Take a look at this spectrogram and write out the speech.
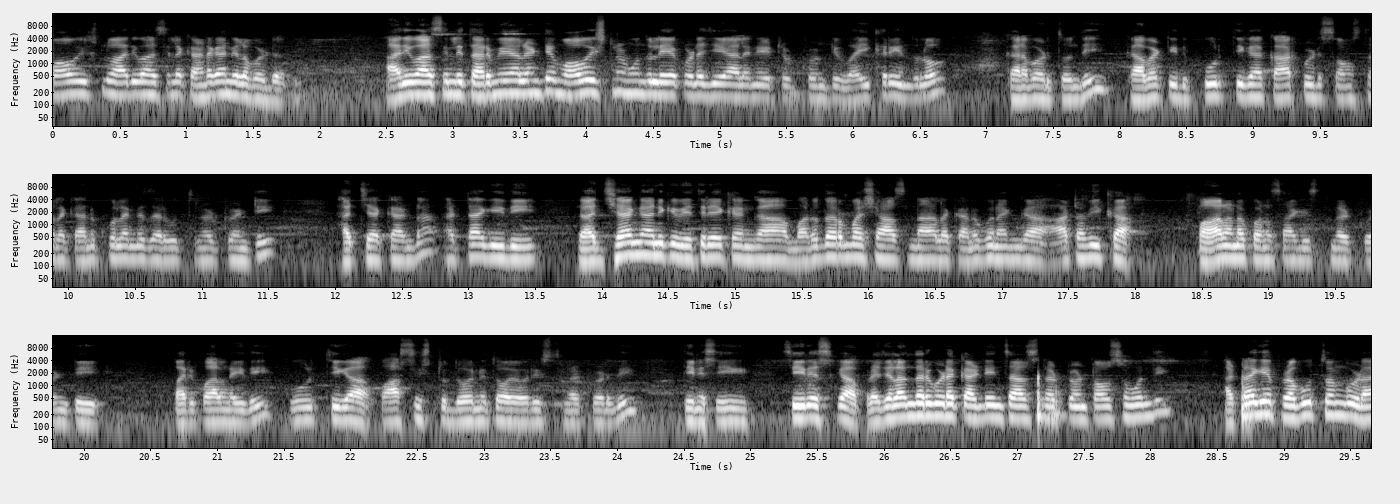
మావోయిస్టులు ఆదివాసీలకు అండగా నిలబడ్డారు. ఆదివాసుల్ని తరిమేయాలంటే మావోయిస్టులను ముందు లేకుండా చేయాలనేటటువంటి వైఖరి ఇందులో కనబడుతుంది. కాబట్టి ఇది పూర్తిగా కార్పొరేట్ సంస్థలకు అనుకూలంగా జరుగుతున్నటువంటి హత్యాకాండ. అట్లాగే ఇది రాజ్యాంగానికి వ్యతిరేకంగా మనుధర్మ శాసనాలకు అనుగుణంగా ఆటవిక పాలన కొనసాగిస్తున్నటువంటి పరిపాలన ఇది. పూర్తిగా ఫాసిస్ట్ ధోనితో వ్యవహరిస్తున్నటువంటిది. దీన్ని సీ సీరియస్గా ప్రజలందరూ కూడా ఖండించాల్సినటువంటి అవసరం ఉంది. అట్లాగే ప్రభుత్వం కూడా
